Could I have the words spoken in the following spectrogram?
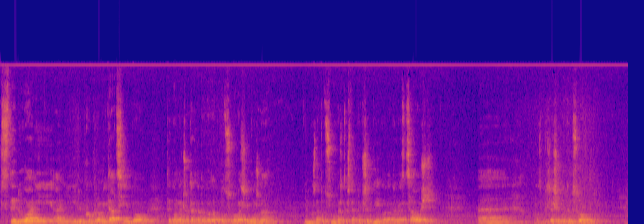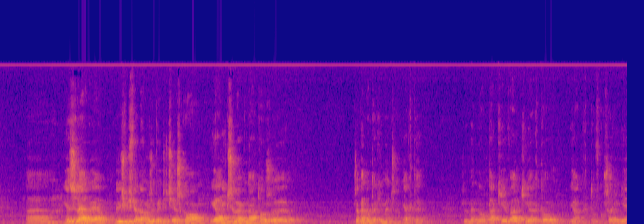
wstydu ani, ani nie wiem, kompromitacji, bo tego meczu tak na pewno podsumować nie można. Nie można podsumować też tak poprzedniego, natomiast całość e, no, zbliża się ku tym słowom. E, jest źle, no ja, byliśmy świadomi, że będzie ciężko. Ja liczyłem na to, że, że będą takie mecze, jak te że będą takie walki jak to, jak to w Koszalinie.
